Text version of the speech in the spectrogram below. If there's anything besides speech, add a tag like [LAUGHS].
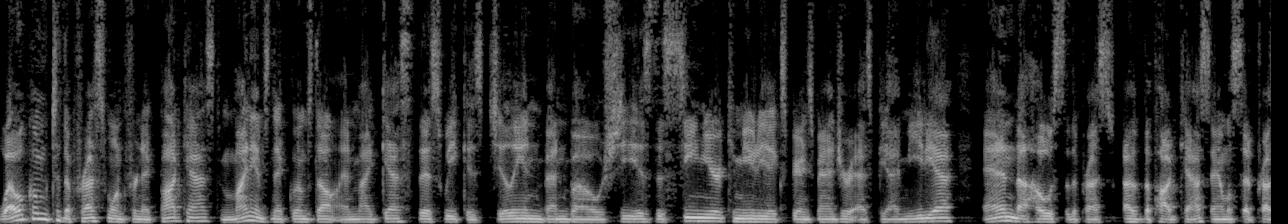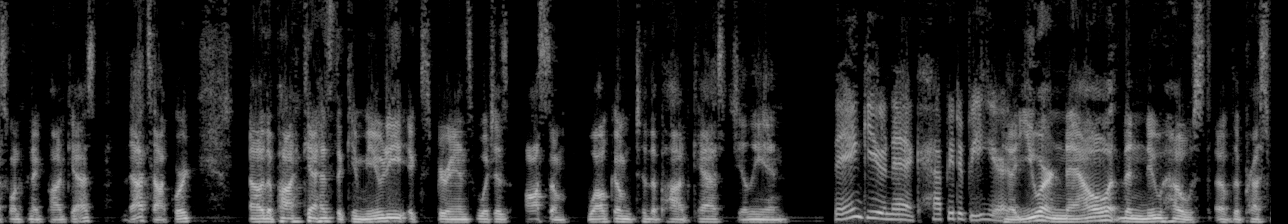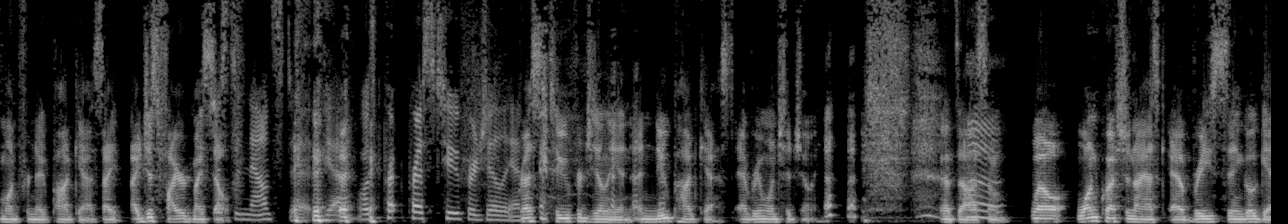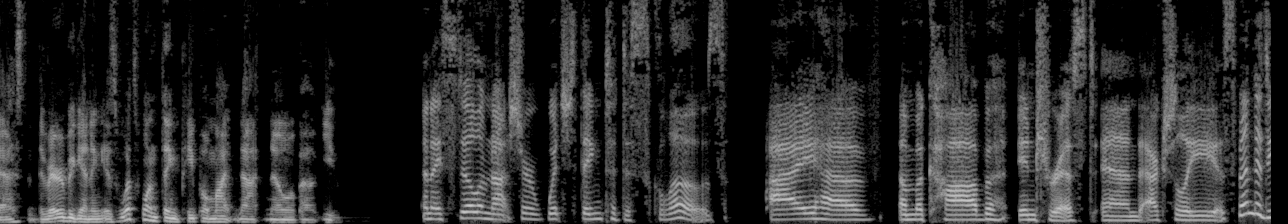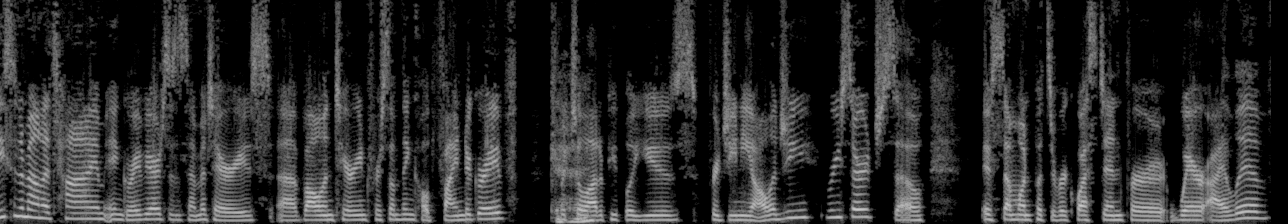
Welcome to the Press One for Nick podcast. My name is Nick Glimsdahl, and my guest this week is Jillian Benbow. She is the Senior Community Experience Manager at SPI Media and the host of the press of the podcast. I almost said Press One for Nick podcast. That's awkward. Uh, the podcast, the Community Experience, which is awesome. Welcome to the podcast, Jillian. Thank you, Nick. Happy to be here. Yeah, you are now the new host of the Press One for Nick podcast. I, I just fired myself. Just announced it. [LAUGHS] Yeah. well, it's pre- Press Two for Jillian. Press Two for Jillian, a new podcast. Everyone should join. [LAUGHS] That's awesome. Well, one question I ask every single guest at the very beginning is what's one thing people might not know about you? And I still am not sure which thing to disclose. I have a macabre interest and actually spend a decent amount of time in graveyards and cemeteries, uh, volunteering for something called Find a Grave, okay. which a lot of people use for genealogy research. So if someone puts a request in for where I live,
